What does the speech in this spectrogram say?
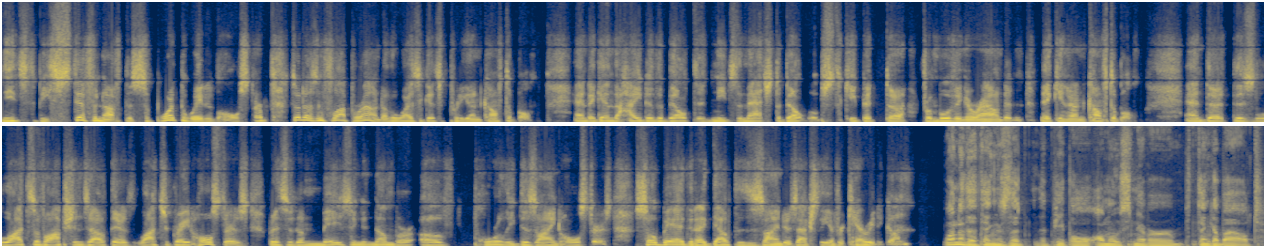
Needs to be stiff enough to support the weight of the holster so it doesn't flop around. Otherwise, it gets pretty uncomfortable. And again, the height of the belt it needs to match the belt loops to keep it uh, from moving around and making it uncomfortable. And uh, there's lots of options out there. There's lots of great holsters, but it's an amazing number of poorly designed holsters. So bad that I doubt the designers actually ever carried a gun. One of the things that, that people almost never think about,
